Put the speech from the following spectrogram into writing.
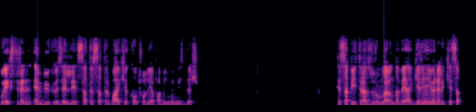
Bu ekstrenin en büyük özelliği satır satır bakiye kontrolü yapabilmemizdir. Hesap itiraz durumlarında veya geriye yönelik hesap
